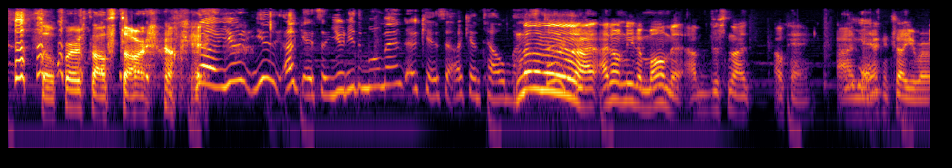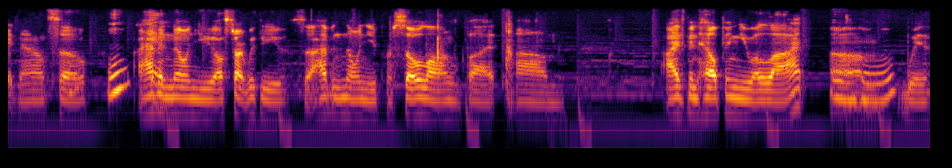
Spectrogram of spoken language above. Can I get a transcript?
so first, I'll start. Okay. no you you okay so you need a moment okay so i can tell my No, no, no, no, no. I, I don't need a moment. I'm just not. Okay. I mean, Okay. I can tell you right now. So Mm, I haven't known you. I'll start with you. So I haven't known you for so long, but um, I've been helping you a lot um, Mhm. with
